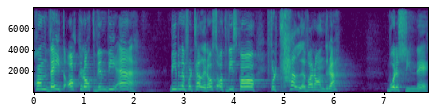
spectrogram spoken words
Han vet akkurat hvem vi er. Bibelen forteller oss at vi skal fortelle hverandre våre synder.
